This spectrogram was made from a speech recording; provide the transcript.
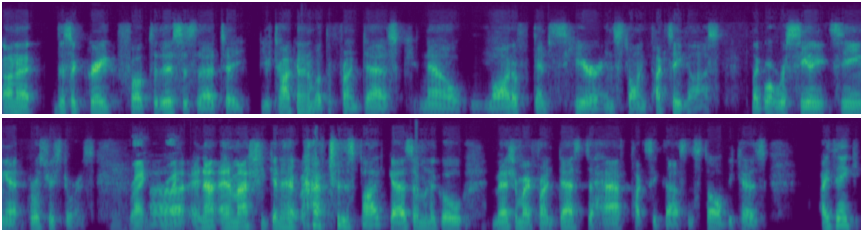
on a there's a great follow to this is that uh, you're talking about the front desk. Now a lot of dentists here installing plexiglass like what we're seeing seeing at grocery stores. Mm. right uh, right. and, I, am actually gonna after this podcast i'm gonna go measure my front desk to have plexiglass installed because i think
